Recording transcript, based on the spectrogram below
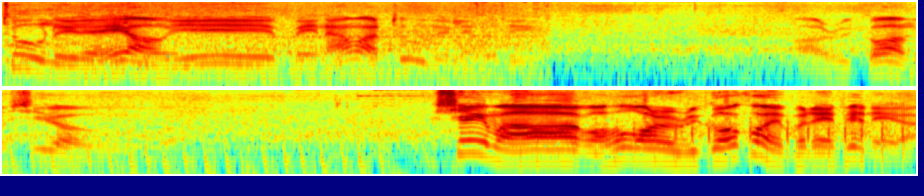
ထုနေတယ်အဲ့အောင်ကြီးဘယ်နားမှာထုနေလဲမသိဘူးအော် record ကမရှိတော့ဘူးပေါ့အရှိမကွာဟိုကောင် record ခေါ်ရင်ဗတယ်ဖြစ်နေတာ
